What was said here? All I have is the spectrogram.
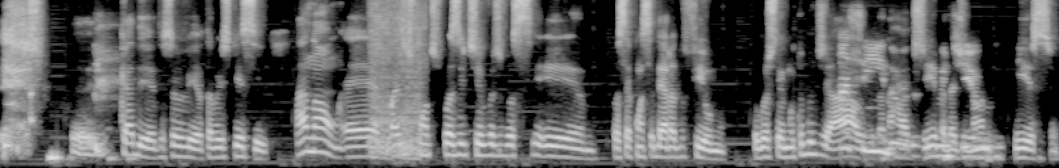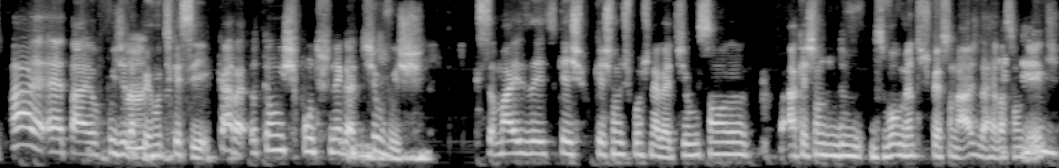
Cadê? Deixa eu ver, eu também esqueci. Ah, não. É, quais os pontos positivos você, você considera do filme? Eu gostei muito do diálogo, ah, sim, da narrativa, do, do da dinâmica. Isso. Ah, é, é, tá. Eu fugi ah. da pergunta esqueci. Cara, eu tenho uns pontos negativos, mas a questão dos pontos negativos são a questão do desenvolvimento dos personagens, da relação deles.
